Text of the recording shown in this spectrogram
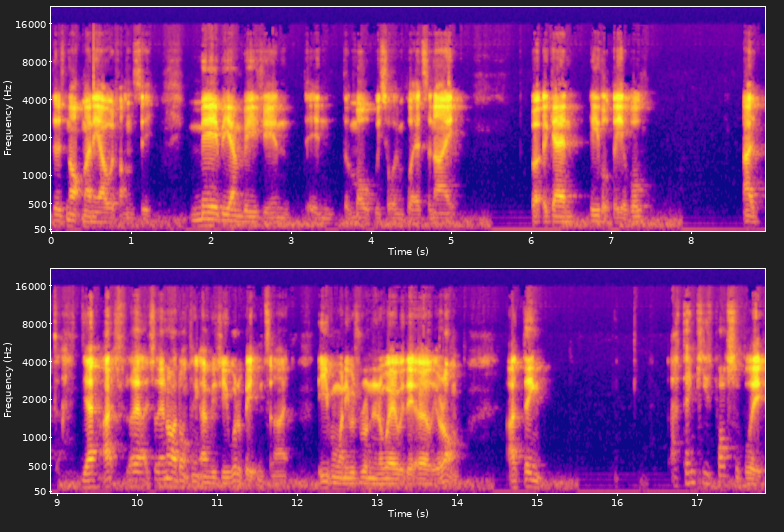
There's not many I would fancy. Maybe MVG in in the mold we saw him play tonight, but again, he looked beatable. I, yeah, actually, actually, no, I don't think MVG would have beaten tonight, even when he was running away with it earlier on. I think I think he's possibly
